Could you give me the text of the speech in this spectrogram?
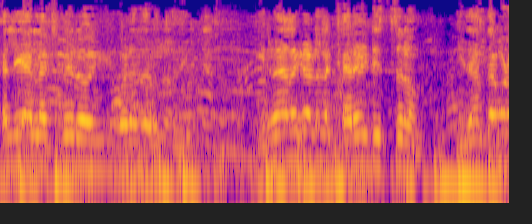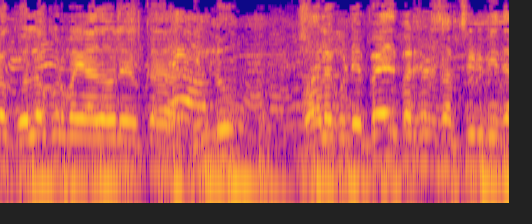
కళ్యాణ లక్ష్మిలో ఇవ్వడం జరుగుతుంది. ఇరవై నాలుగు గంటల కరెంట్ ఇస్తున్నాం. ఇదంతా కూడా గొల్లకుర్మ యాదవ్ల యొక్క ఇల్లు. వాళ్ళకు డెబ్బై ఐదు పర్సెంట్ సబ్సిడీ మీద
